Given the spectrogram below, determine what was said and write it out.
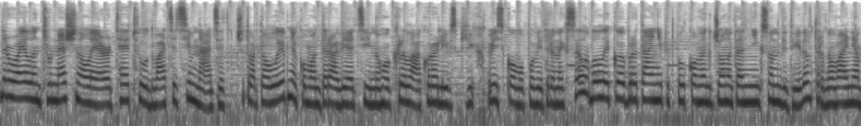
The Royal International Air Tattoo 2017. 4 липня командир авіаційного крила королівських військово-повітряних сил Великої Британії підполковник Джонатан Ніксон відвідав тренування.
